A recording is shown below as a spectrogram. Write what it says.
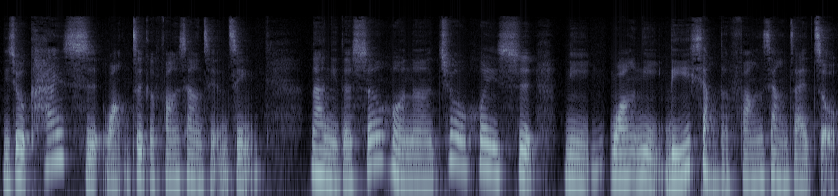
你就开始往这个方向前进。那你的生活呢，就会是你往你理想的方向在走。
